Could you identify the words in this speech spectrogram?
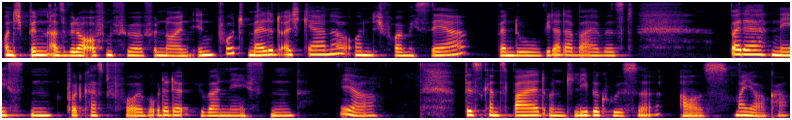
und ich bin also wieder offen für, für neuen Input. Meldet euch gerne und ich freue mich sehr, wenn du wieder dabei bist bei der nächsten Podcast-Folge oder der übernächsten. Ja, bis ganz bald und liebe Grüße aus Mallorca.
